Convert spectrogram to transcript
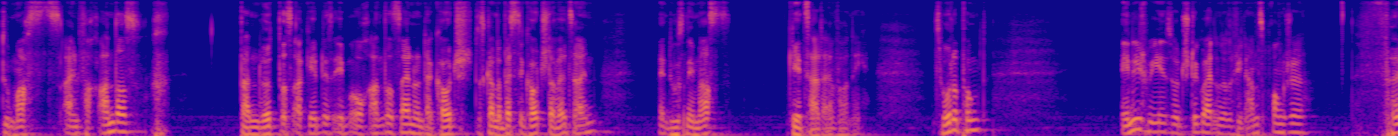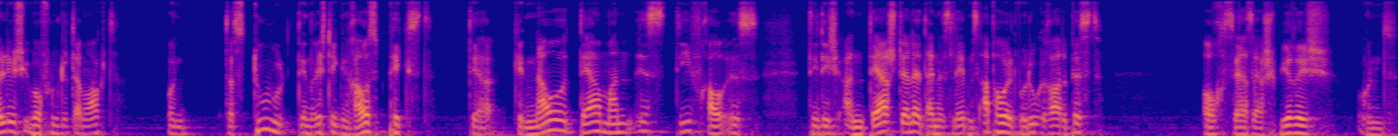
du machst es einfach anders, dann wird das Ergebnis eben auch anders sein und der Coach, das kann der beste Coach der Welt sein. Wenn du es nicht machst, geht es halt einfach nicht. Zweiter Punkt, ähnlich wie so ein Stück weit in der Finanzbranche, völlig überflutet der Markt. Und dass du den richtigen rauspickst, der genau der Mann ist, die Frau ist, die dich an der Stelle deines Lebens abholt, wo du gerade bist, auch sehr, sehr schwierig und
